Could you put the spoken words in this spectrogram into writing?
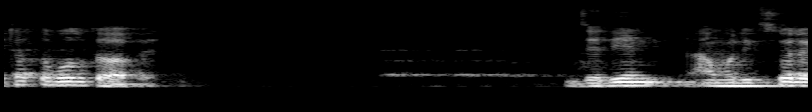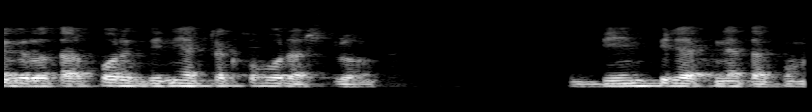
এটা তো বলতে হবে। যেদিন আওয়ামী লীগ চলে গেল তারপরের দিনই একটা খবর আসলো, বিএনপির এক নেতা কোন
